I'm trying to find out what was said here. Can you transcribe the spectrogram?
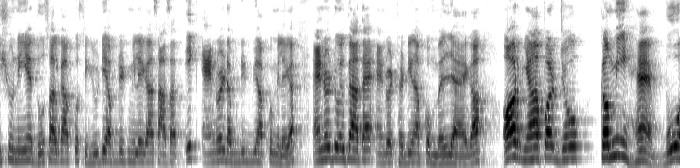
इशू नहीं है। दो साल का आपको सिक्योरिटी अपडेट मिलेगा, साथ साथ एक एंड्रॉइड अपडेट भी आपको मिलेगा। एंड्रॉइड ट्वेल्व पे आता है एंड्रॉइड थर्टीन आपको मिल जाएगा। और यहाँ पर जो कमी है, वो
